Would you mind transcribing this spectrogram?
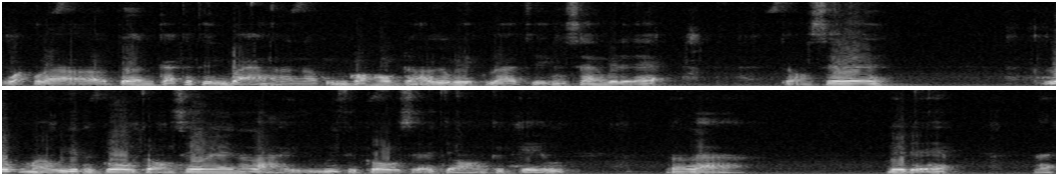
hoặc là ở trên các cái phiên bản nó cũng có hỗ trợ cái việc là chuyển sang PDF chọn CE lúc mà quý thầy cô chọn CE nó lại, quý thầy cô sẽ chọn cái kiểu đó là PDF này,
